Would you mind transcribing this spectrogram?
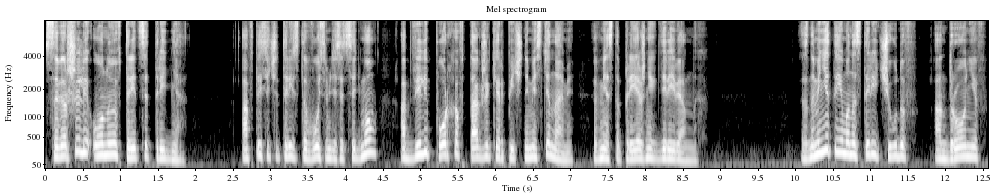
совершили оную в 33 дня, а в 1387 обвели Порхов также кирпичными стенами вместо прежних деревянных. Знаменитые монастыри Чудов, Андроньев,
